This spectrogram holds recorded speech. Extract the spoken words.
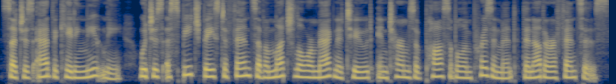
such as advocating mutiny, which is a speech based offense of a much lower magnitude in terms of possible imprisonment than other offenses.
